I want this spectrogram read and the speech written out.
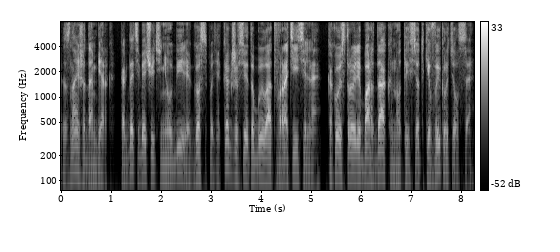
Знаешь, Адамберг, когда тебя чуть не убили, господи, как же все это было отвратительно. Какой устроили бардак, но ты все-таки выкрутился.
